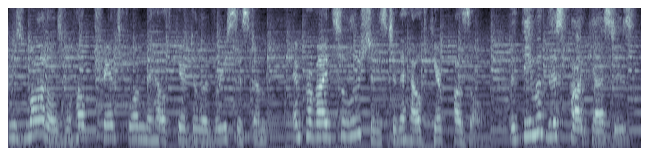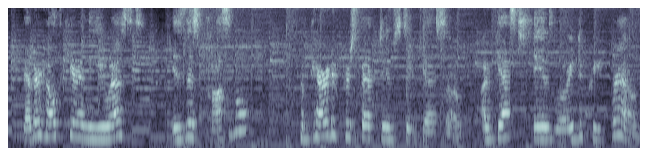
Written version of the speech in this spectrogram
whose models will help transform the healthcare delivery system and provide solutions to the healthcare puzzle. The theme of this podcast is Better Healthcare in the U.S. Is this possible? Comparative perspectives suggest so. Our guest today is Lori DiPrete Brown.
